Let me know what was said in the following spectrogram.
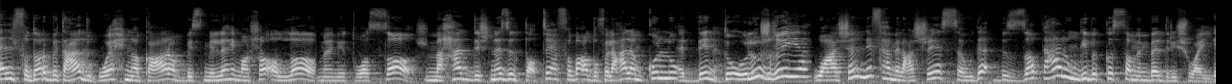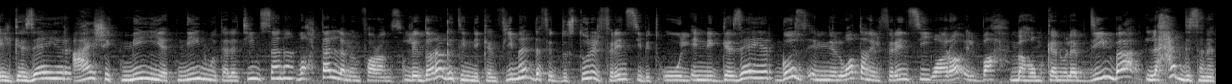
ألف ضربة عدو. وإحنا كعرب بسم الله ما شاء الله ما نتوصاش. محدش نازل تقطيع في بعضه في العالم كله قدنا. تقولوش غية وعشان نفهم العشرية السوداء بالظبط تعالوا نجيب القصة من بدري شوية. الجزائر عاشت 132 سنة محتلة من فرنسا لدرجة إن كان في مادة في الدستور الفرنسي بتقول إن الجزائر جزء من الوطن الفرنسي وراء البحر. ما هم كانوا لابدين بقى؟ لحد سنة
